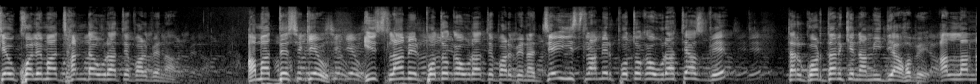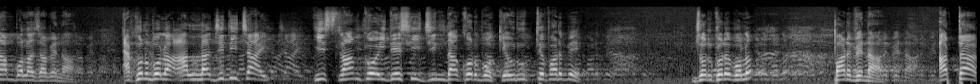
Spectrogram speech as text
কেউ কলেমার ঝান্ডা উড়াতে পারবে না। আমার দেশে কেউ ইসলামের পতাকা উড়াতে পারবে না। যেই ইসলামের পতাকা উড়াতে আসবে, তার গর্দানকে নামিয়ে দেওয়া হবে। আল্লাহর নাম বলা যাবে না। এখন বলো, আল্লাহ যদি চাই ইসলামকে ওই দেশই জিন্দা করব, কেউ রুখতে পারবে? জোর করে বলো, পারবে না। আপনার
